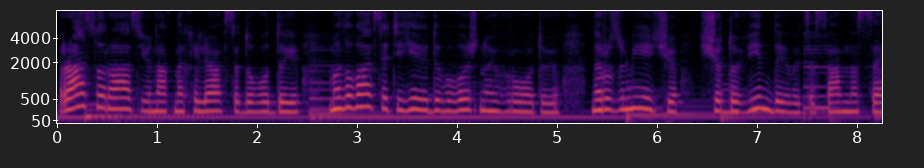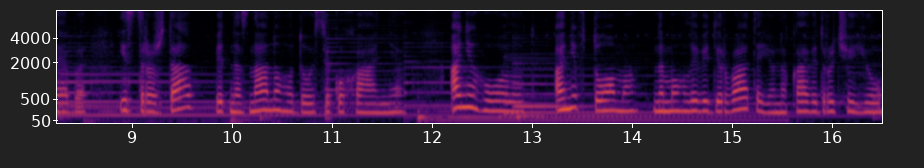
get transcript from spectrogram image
Раз у раз юнак нахилявся до води, милувався тією дивовижною вродою, не розуміючи, що то він дивиться сам на себе і страждав від незнаного досі кохання. Ані голод, ані втома не могли відірвати юнака від ручею,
